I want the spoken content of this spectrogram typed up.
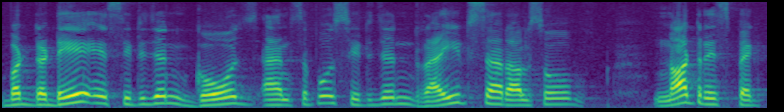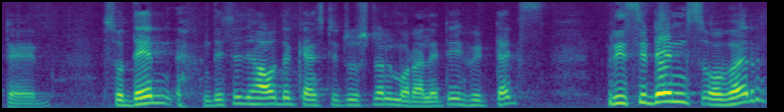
But the day a citizen goes and suppose citizen rights are also not respected, so then this is how the constitutional morality which takes precedence over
